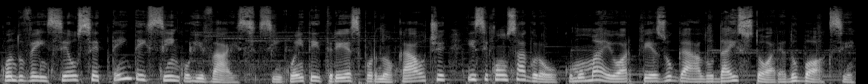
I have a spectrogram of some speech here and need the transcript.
quando venceu 75 rivais, 53 por nocaute e se consagrou como o maior peso galo da história do boxe.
